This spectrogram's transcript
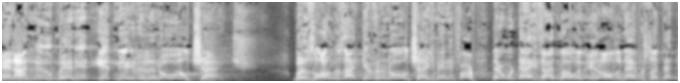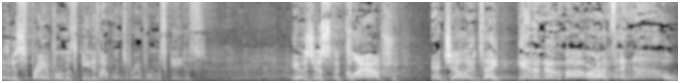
And I knew, man, it, it needed an oil change. But as long as I'd give it an oil change, man, it far. There were days I'd mow and, and all the neighbors thought, that dude is spraying for mosquitoes. I wasn't spraying for mosquitoes. It was just the clouds. And Shelley would say, Get a new mower. I'd say, No.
